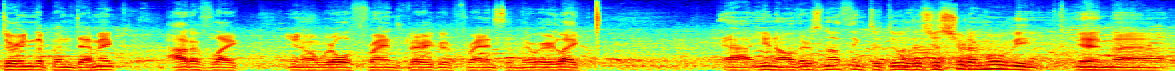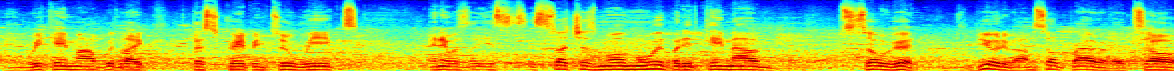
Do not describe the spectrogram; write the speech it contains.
during the pandemic, out of like you know we're all friends, very good friends, and they were like. Uh, you know, there's nothing to do. Let's just shoot a movie, and uh, we came up with like the script in two weeks, and it was it's, such a small movie, but it came out so good, beautiful. I'm so proud of it. So,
